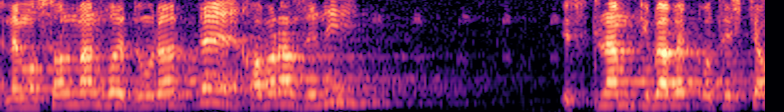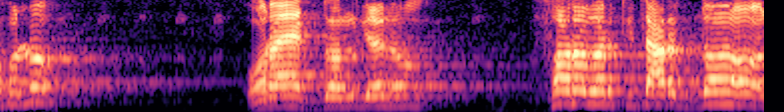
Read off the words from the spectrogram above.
এনে মুসলমান হয়ে দূরত দে খবর আসেনি ইসলাম কীভাবে প্রতিষ্ঠা হলো? ওরা একদল গেল। পরবর্তীতে আরেক দল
